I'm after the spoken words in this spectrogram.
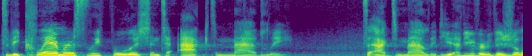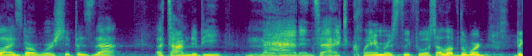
to be clamorously foolish and to act madly. To act madly. You, have you ever visualized our worship as that? A time to be mad and to act clamorously foolish. I love the word the,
